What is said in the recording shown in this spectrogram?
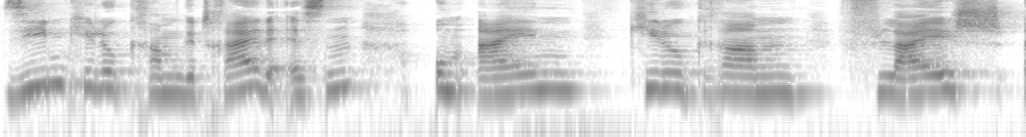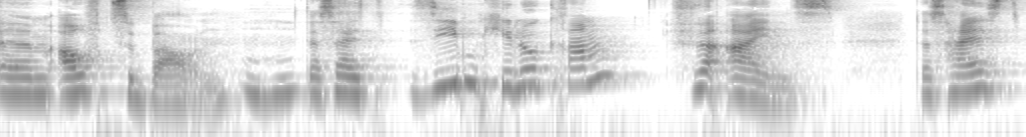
sieben Kilogramm Getreide essen, um ein Kilogramm Fleisch ähm, aufzubauen. Das heißt, sieben Kilogramm für eins. Das heißt,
